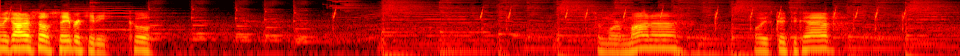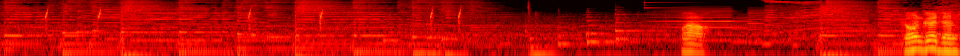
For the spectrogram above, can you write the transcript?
we got ourselves Saber Kitty. Cool. Some more mana. Always good to have. Wow. Going good then.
